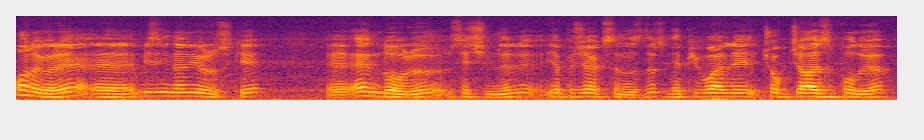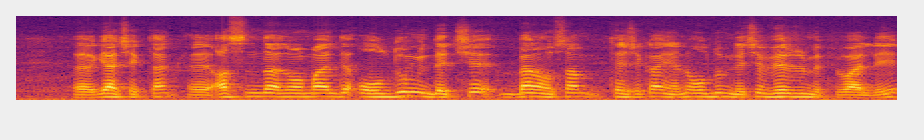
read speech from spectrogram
Ona göre e, biz inanıyoruz ki e, en doğru seçimleri yapacaksınızdır. Happy Valley çok cazip oluyor. Gerçekten. Aslında normalde olduğu müddetçe ben olsam TCK yerine olduğu müddetçe veririm Happy Valley'i.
